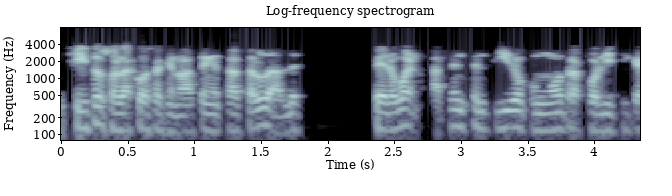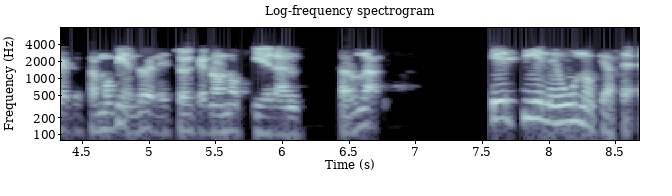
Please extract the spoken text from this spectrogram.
insisto, son las cosas que nos hacen estar saludables, pero bueno, hacen sentido con otras políticas que estamos viendo, el hecho de que no nos quieran saludar. ¿Qué tiene uno que hacer?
